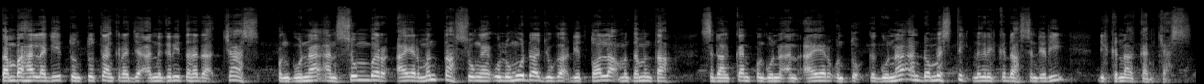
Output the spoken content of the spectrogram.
Tambahan lagi tuntutan kerajaan negeri terhadap cas penggunaan sumber air mentah Sungai Ulu Muda juga ditolak mentah-mentah sedangkan penggunaan air untuk kegunaan domestik negeri Kedah sendiri dikenakan cas.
